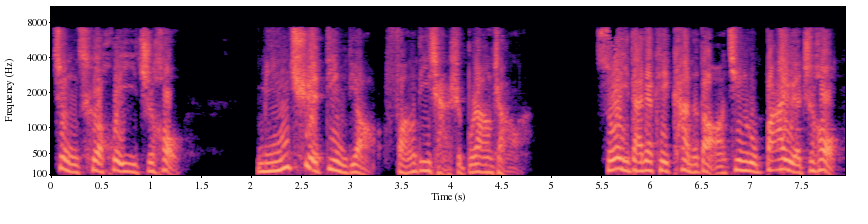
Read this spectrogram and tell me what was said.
政策会议之后，明确定调房地产是不让涨了，所以大家可以看得到啊，进入八月之后。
